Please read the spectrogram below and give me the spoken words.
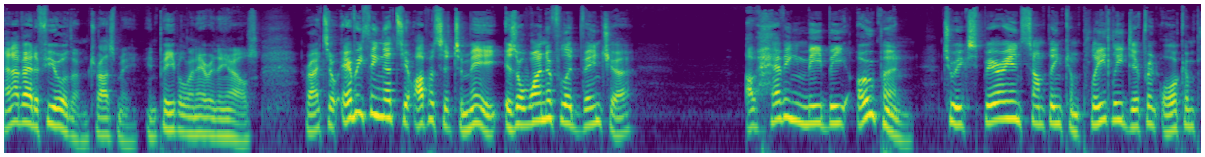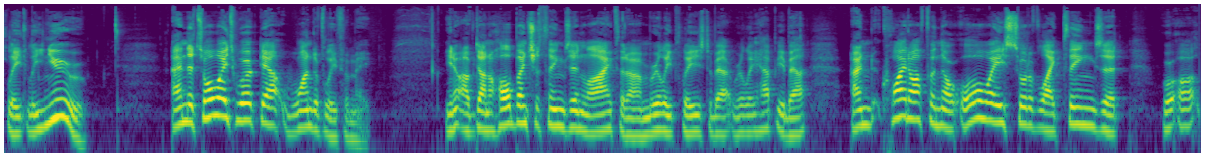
I've had a few of them, trust me, in people and everything else. Right? So everything that's the opposite to me is a wonderful adventure of having me be open to experience something completely different or completely new. And it's always worked out wonderfully for me. You know, I've done a whole bunch of things in life that I'm really pleased about, really happy about. And quite often they're always sort of like things that were uh,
